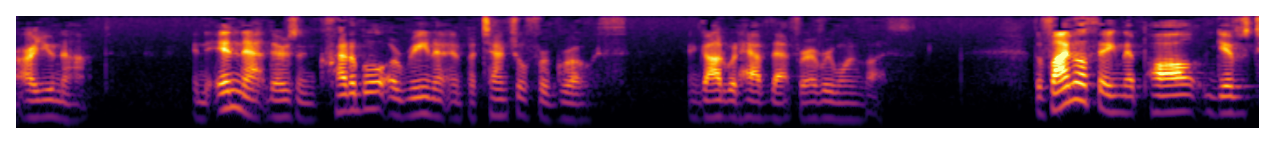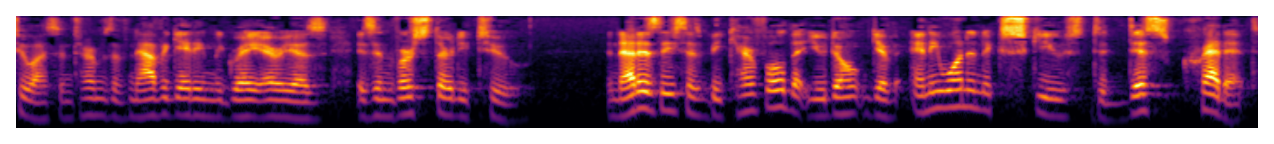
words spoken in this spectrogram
or are you not? And in that, there's incredible arena and potential for growth. And God would have that for every one of us. The final thing that Paul gives to us in terms of navigating the gray areas is in verse 32. And that is, he says, Be careful that you don't give anyone an excuse to discredit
